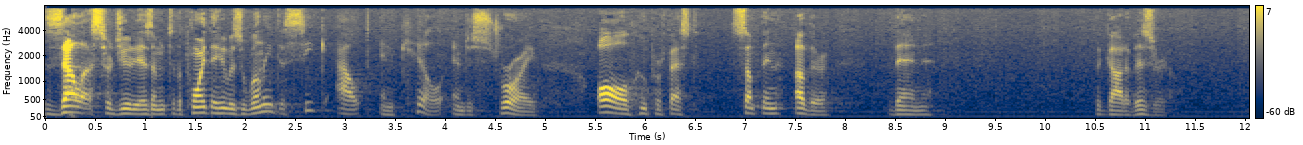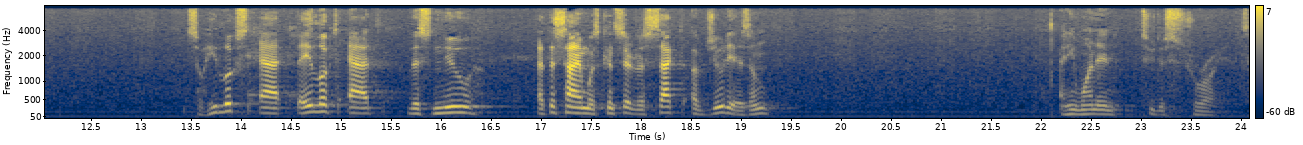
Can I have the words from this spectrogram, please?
zealous for Judaism to the point that he was willing to seek out and kill and destroy all who professed something other than the God of Israel. So he looks at, they looked at this new, at this time was considered a sect of Judaism and he wanted to destroy it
